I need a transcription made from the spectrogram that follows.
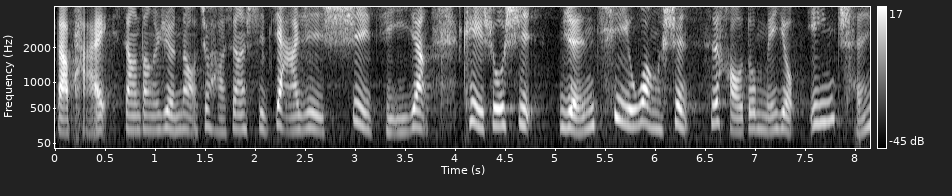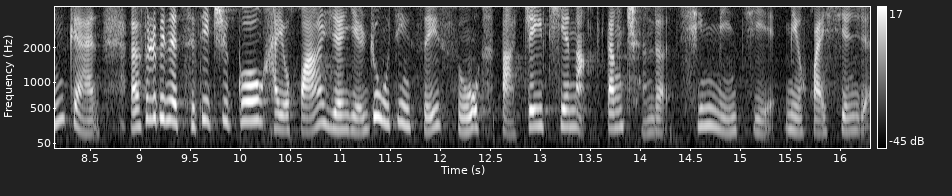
打牌，相当热闹，就好像是假日市集一样，可以说是人气旺盛，丝毫都没有阴沉感。而菲律宾的慈济志工还有华人也入境随俗，把这一天呐、当成了清明节，缅怀先人。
